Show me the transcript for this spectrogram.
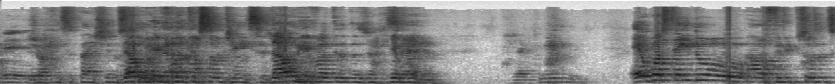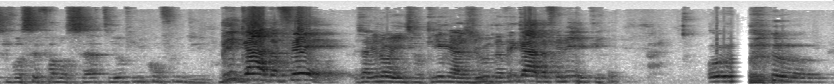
É, Joaquim, você tá enchendo o Dá um da nossa audiência. dá um Joaquim. rivotril do Joaquim. Sério. Joaquim. Eu gostei do. Ah, o Felipe Souza disse que você falou certo e eu que me confundi. Obrigada, Fê! Já virou íntimo, que me ajuda. Obrigada, Felipe. O-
